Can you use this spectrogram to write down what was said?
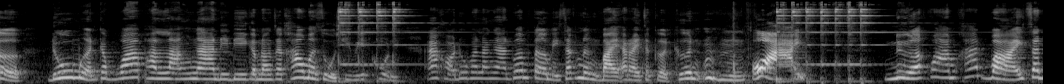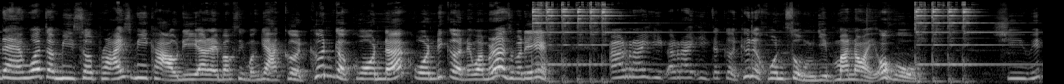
อ ดูเหมือนกับว่าพลังงานดีๆกำลังจะเข้ามาสู่ชีวิตคุณอะขอดูพลังงานเพิ่มเติมอีกสักหนึ่งใบอะไรจะเกิดขึ้น อือหือโอ้ย เหนือความคาดหมายแสดงว่าจะมีเซอร์ไพรส์มีข่าวดีอะไรบางสิ่งบางอย่างเกิดขึ้นกับคนนะ คนที่เกิดในวันพฤหัสบดีอะไรอีกอะไรอีกจะเกิดขึ้นกับคุณสุ่มหยิบมาหน่อยโอ้โห ชีวิต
